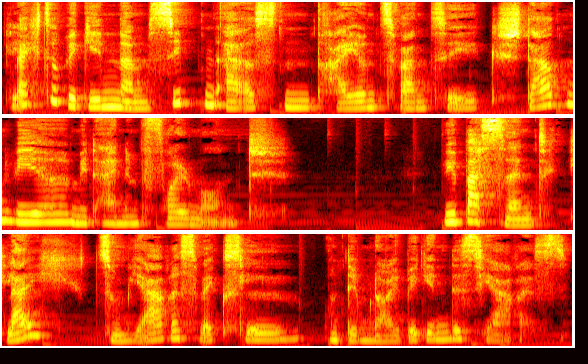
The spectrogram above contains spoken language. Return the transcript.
Gleich zu Beginn am 7.1.23 starten wir mit einem Vollmond. Wie passend gleich zum Jahreswechsel und dem Neubeginn des Jahres.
